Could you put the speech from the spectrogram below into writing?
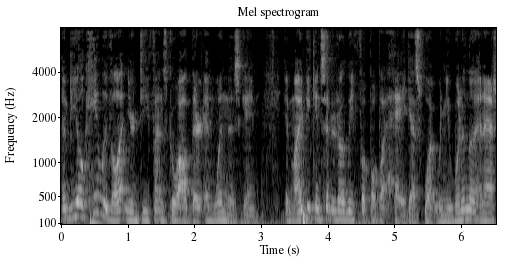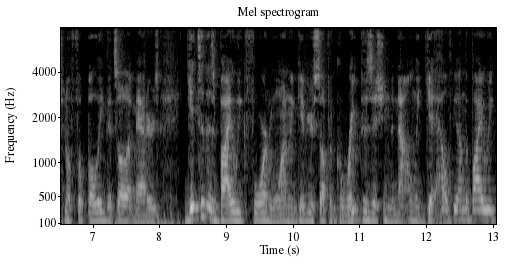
and be okay with letting your defense go out there and win this game. It might be considered ugly football, but hey, guess what? When you win in the National Football League, that's all that matters. Get to this bye week four and one and give yourself a great position to not only get healthy on the bye week,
